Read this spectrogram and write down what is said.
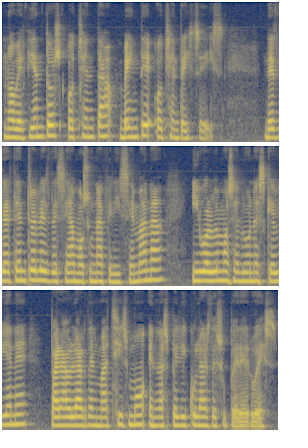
980 20 86. Desde el centro les deseamos una feliz semana y volvemos el lunes que viene para hablar del machismo en las películas de superhéroes.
